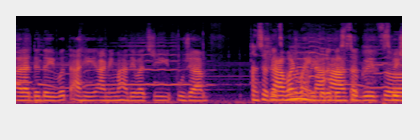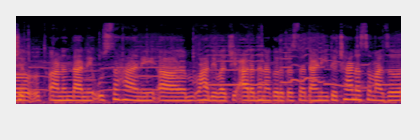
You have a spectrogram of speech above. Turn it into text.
आराध्य दैवत आहे आणि महादेवाची पूजा श्रावण महिना हा. सगळेच, आनंदाने उत्साहाने महादेवाची आराधना करत असतात आणि इथे छान असं माझं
